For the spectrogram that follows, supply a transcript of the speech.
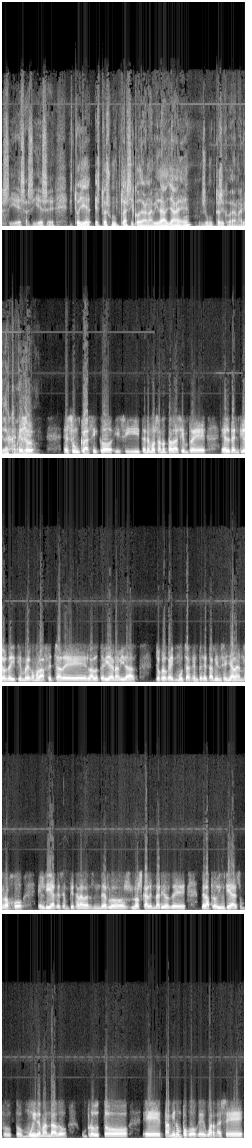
Así es, así es. eh. Esto, esto es un clásico de la Navidad ya, ¿eh? Es un clásico de la Navidad, caballero. Eso es un clásico y si tenemos anotada siempre el 22 de diciembre como la fecha de la lotería de Navidad, yo creo que hay mucha gente que también señala en rojo el día que se empiezan a vender los, los calendarios de, de la provincia. Es un producto muy demandado, un producto eh, también un poco que guarda ese,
